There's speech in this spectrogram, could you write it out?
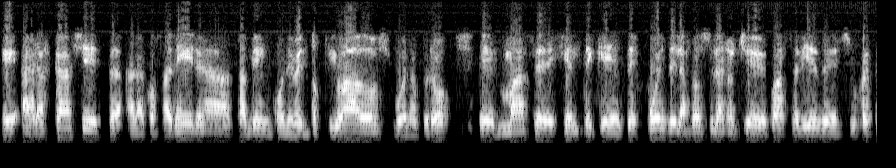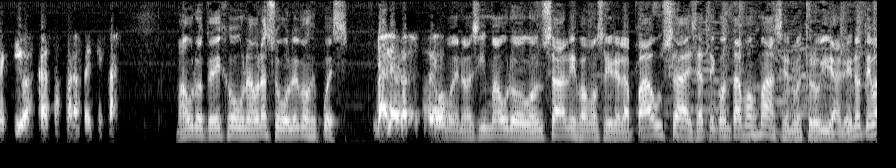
eh, a las calles, a la costanera, también con eventos privados, bueno, pero eh, más eh, gente que después de las 12 de la noche va a salir de sus respectivas casas para festejar. Mauro, te dejo un abrazo, volvemos después. Dale, abrazo. hasta luego. Bueno, así Mauro González, vamos a ir a la pausa, ya te contamos más en nuestro viral. ¿eh? No te vayas.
